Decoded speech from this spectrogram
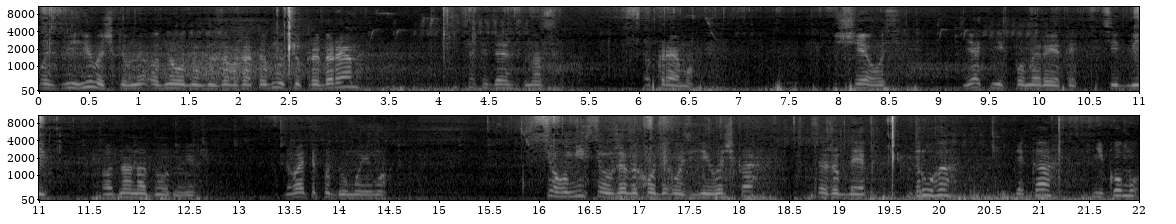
Ось дві гілочки, вони одне одну будуть заважати. Одну цю приберемо. Це піде у нас окремо. Ще ось, як їх помирити, ці дві, одна над одною. Давайте подумаємо. З цього місця вже виходить ось гілочка. Це вже буде як друга, яка нікому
